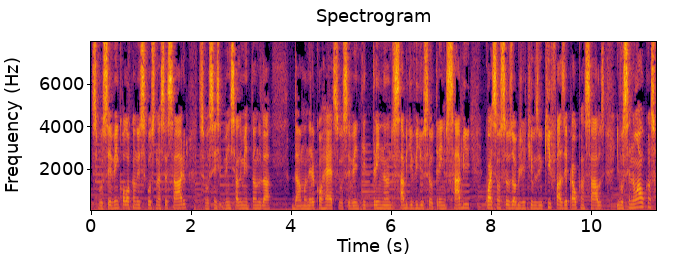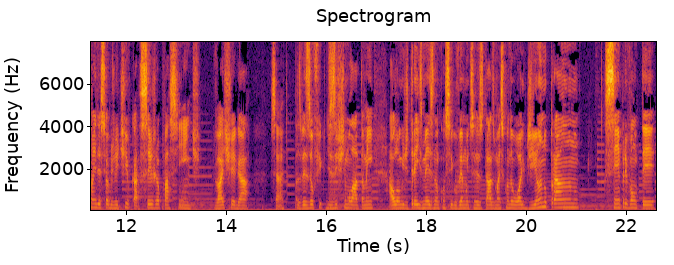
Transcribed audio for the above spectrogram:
Se você vem colocando o esforço necessário, se você vem se alimentando da, da maneira correta, se você vem treinando, sabe dividir o seu treino, sabe quais são os seus objetivos e o que fazer para alcançá-los, e você não alcançou ainda esse objetivo, cara, seja paciente, vai chegar certo? Às vezes eu fico desestimulado também, ao longo de três meses não consigo ver muitos resultados, mas quando eu olho de ano para ano, sempre vão ter,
